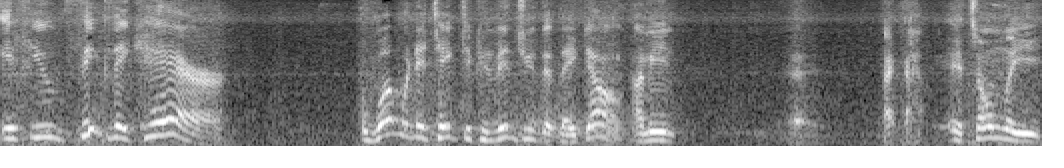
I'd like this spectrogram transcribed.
If you think they care, what would it take to convince you that they don't? I mean, uh, it's only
